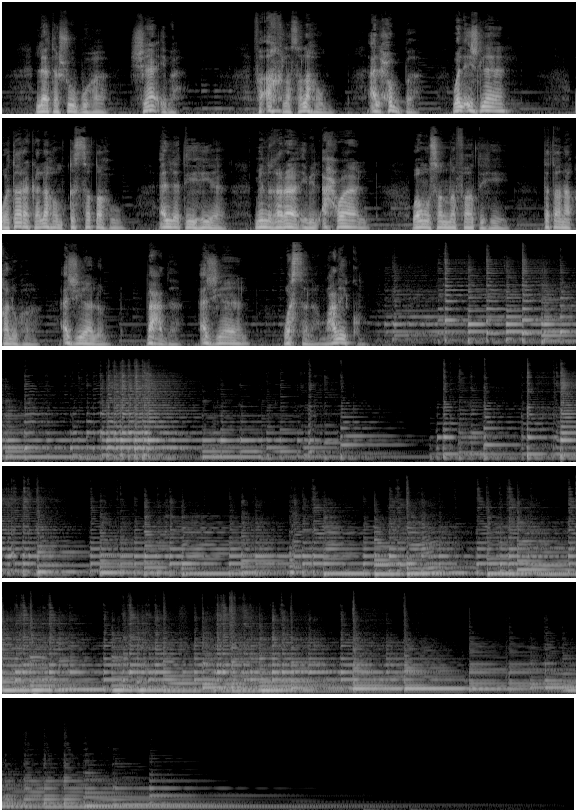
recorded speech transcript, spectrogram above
لا تشوبها شائبة. فأخلص لهم الحب والإجلال وترك لهم قصته التي هي من غرائب الأحوال ومصنفاته تتناقلها أجيال بعد أجيال والسلام عليكم.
